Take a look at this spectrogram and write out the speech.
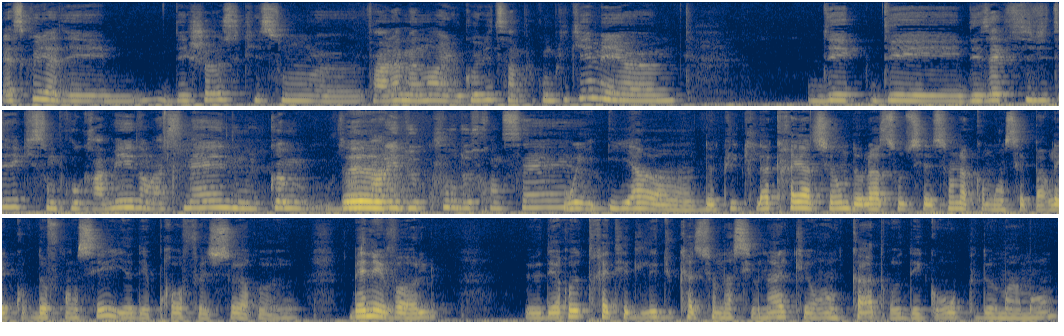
est-ce qu'il y a des, des, choses qui sont... Euh, enfin là maintenant avec le Covid c'est un peu compliqué, mais... Euh, des, des, des, activités qui sont programmées dans la semaine ou comme vous avez euh, parlé de cours de français? Oui, il y a, depuis que la création de l'association a commencé par les cours de français, il y a des professeurs euh, bénévoles, euh, des retraités de l'éducation nationale qui encadrent des groupes de mamans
